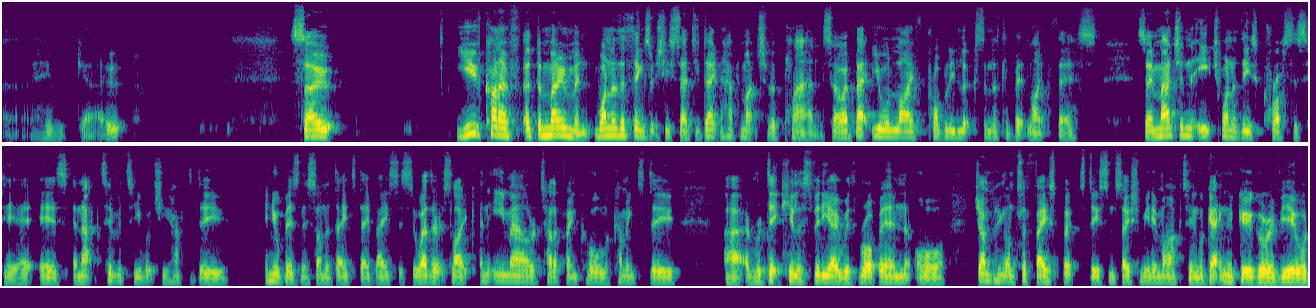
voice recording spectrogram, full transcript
uh, here we go. So you've kind of at the moment one of the things which you said you don't have much of a plan so i bet your life probably looks a little bit like this. So imagine that each one of these crosses here is an activity which you have to do in your business on a day-to-day basis. So whether it's like an email or a telephone call or coming to do uh, a ridiculous video with robin or jumping onto facebook to do some social media marketing or getting a google review or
